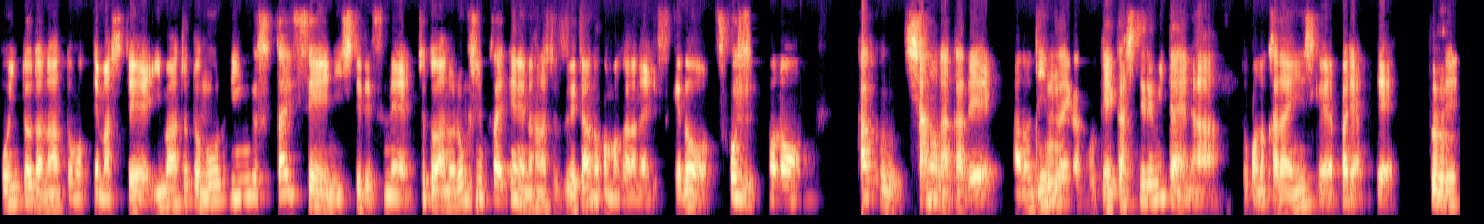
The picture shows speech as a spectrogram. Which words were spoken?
ポイントだなと思ってまして、今ちょっとホールディングス体制にしてですね、うん、ちょっとあの、60歳定年の話とずれちゃうのかもわからないですけど、少しこの各社の中で、あの、人材が固定化してるみたいなところの課題認識がやっぱりあって、で、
